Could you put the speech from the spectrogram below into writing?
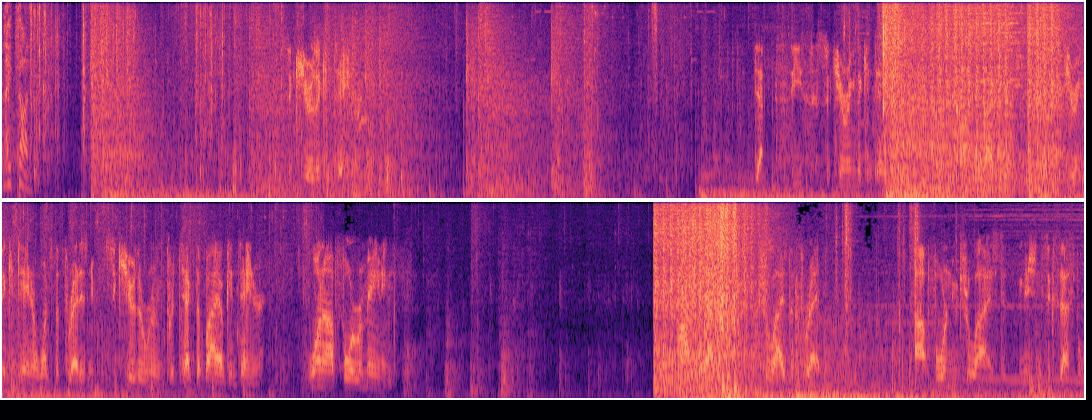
Lights on. Secure the container. De- cease securing the container. Hostile activity. Securing the container once the threat is new. Secure the room. Protect the bio container. One OpFor remaining. Neutralize the threat. OpFor neutralized. Mission successful.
